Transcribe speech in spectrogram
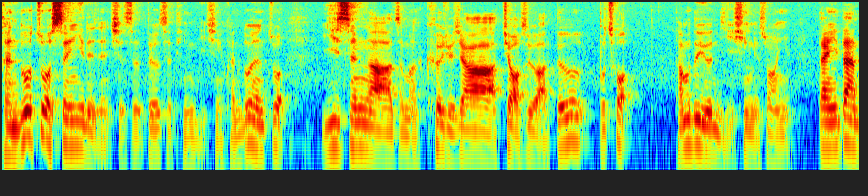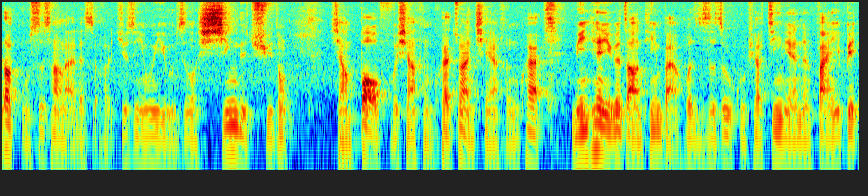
很多做生意的人其实都是挺理性，很多人做医生啊，什么科学家啊、教授啊都不错，他们都有理性的双眼。但一旦到股市上来的时候，就是因为有这种新的驱动。想暴富，想很快赚钱，很快明天有个涨停板，或者是这个股票今年能翻一倍，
